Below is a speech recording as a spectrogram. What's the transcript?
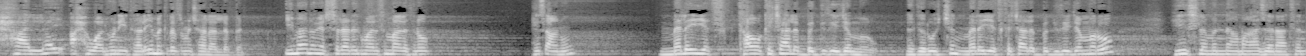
ሐል ላይ አሕዋል ሁኔታ ላይ መቅረጽ መቻል አለብን። ኢማናዊ አስተዳደግ ማለት ማለት ነው? ህፃኑ መለየት ከቻለበት ጊዜ ጀምሮ ነገሮችን መለየት ከቻለበት ጊዜ ጀምሮ የእስልምና ማዕዘናትን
